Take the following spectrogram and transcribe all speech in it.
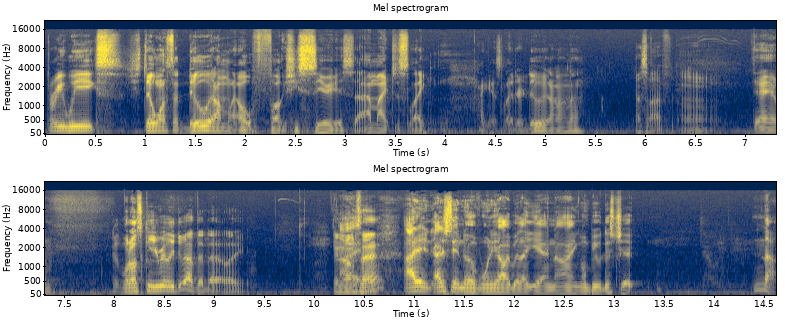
three weeks, she still wants to do it. I'm like, oh fuck, she's serious. I might just like, I guess let her do it. I don't know. That's how I feel. I. Damn. what else can you really do after that? Like, you know what I'm saying? I didn't. I just didn't know if one of y'all would be like, "Yeah, no, I ain't gonna be with this chick." Nah,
